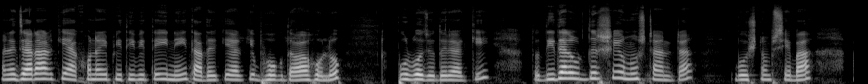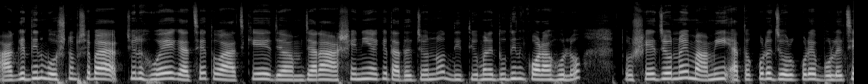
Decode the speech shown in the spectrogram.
মানে যারা আর কি এখন আর এই পৃথিবীতেই নেই, তাদেরকে আর কি ভোগ দেওয়া হলো পূর্বজদের আর কি। তো দিদার উদ্দেশ্যে অনুষ্ঠানটা বৈষ্ণব সেবা। আগের দিন বৈষ্ণব সেবা অ্যাকচুয়ালি হয়ে গেছে, তো আজকে যারা আসেনি আর কি তাদের জন্য দ্বিতীয় মানে দুদিন করা হলো। তো সেজন্যই মামি এত করে জোর করে বলেছে,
